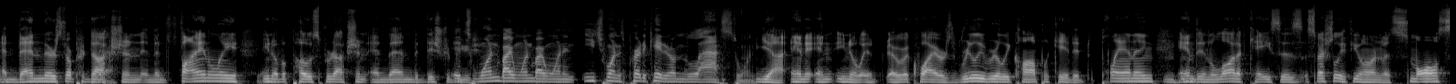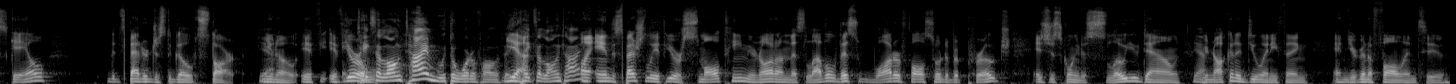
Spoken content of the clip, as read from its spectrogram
and then there's the production, and then finally, you know, the post-production, and then the distribution. It's one by one by one, and each one is predicated on the last one. Yeah, and and you know it, it requires really really complicated planning, Mm-hmm. and in a lot of cases, especially if you're on a small scale, it's better just to go start. Yeah. You know, if if you're it takes a long time with the waterfall effect. Yeah. It takes a long time. uh, and especially if you're a small team, you're not on this level. This waterfall sort of approach is just going to slow you down. Yeah. You're not going to do anything, and you're going to fall into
